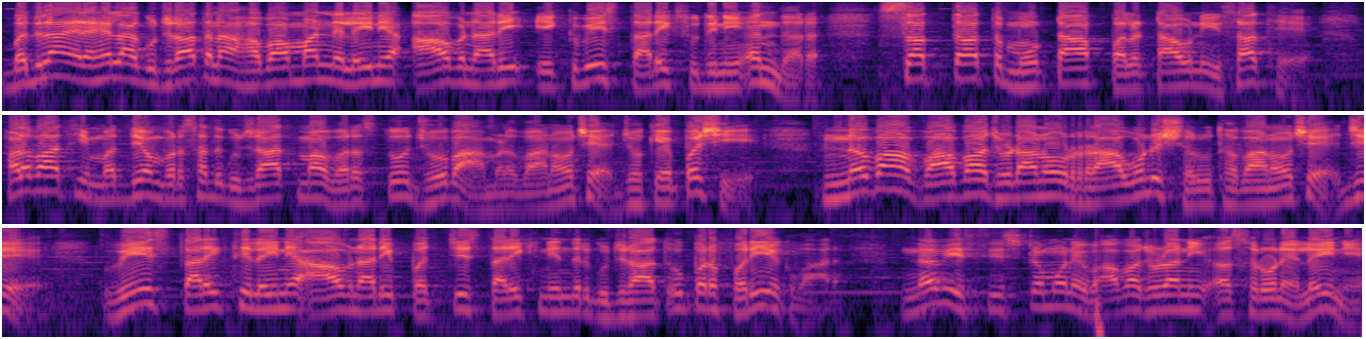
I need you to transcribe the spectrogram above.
બદલાઈ રહેલા ગુજરાતના હવામાનને લઈને આવનારી એકવીસ તારીખ સુધીની અંદર સતત મોટા પલટાવની સાથે હળવાથી મધ્યમ વરસાદ ગુજરાતમાં વરસતો જોવા મળવાનો છે. જોકે પછી નવા વાવાઝોડાનો રાઉન્ડ શરૂ થવાનો છે, જે વીસ તારીખથી લઈને આવનારી પચીસ તારીખની અંદર ગુજરાત ઉપર ફરી એકવાર નવી સિસ્ટમોને વાવાઝોડાની અસરોને લઈને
